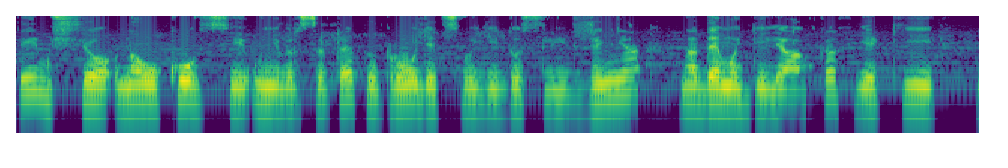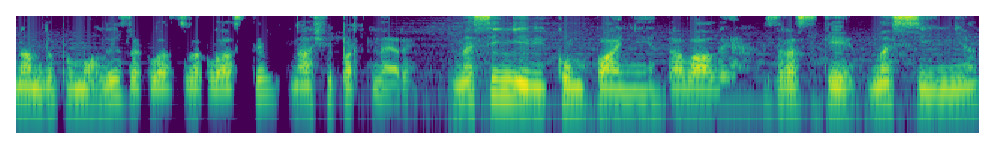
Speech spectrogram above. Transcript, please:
тим, що науковці університету проводять свої дослідження на демоділянках, які нам допомогли закла- закласти наші партнери. Насіннєві компанії давали зразки насіння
